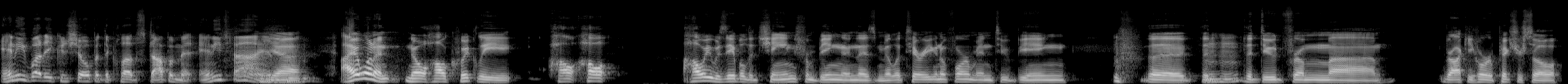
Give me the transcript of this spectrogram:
Anybody could show up at the club, stop him at any time. Yeah, I want to know how quickly how how how he was able to change from being in his military uniform into being the the Mhm. the dude from uh, Rocky Horror Picture Show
